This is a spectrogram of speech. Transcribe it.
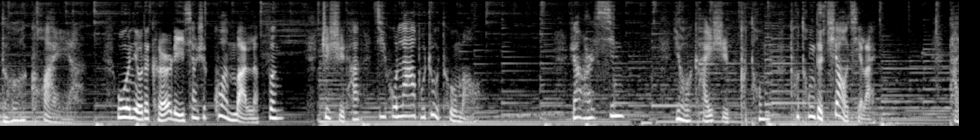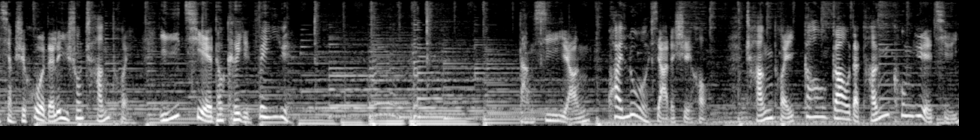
多快呀！蜗牛的壳里像是灌满了风，这使它几乎拉不住兔毛。然而心又开始扑通扑通的跳起来，它像是获得了一双长腿，一切都可以飞跃。当夕阳快落下的时候，长腿高高的腾空跃起。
